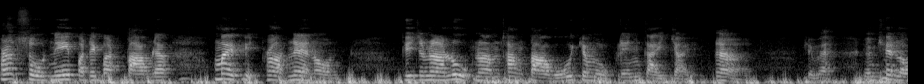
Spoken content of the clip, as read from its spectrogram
พระสูตรนี้ปฏิบัติตามแล้ว ไม่ผิดพลาดแน่นอน พิจารณารูปนามทางตาหูจมูกเลนกายใจอ่าใช่ไหมอย่างเช่นเรา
